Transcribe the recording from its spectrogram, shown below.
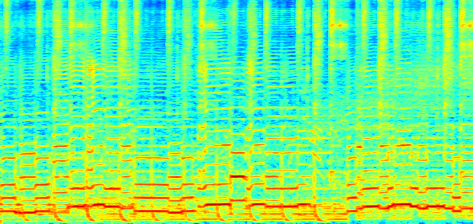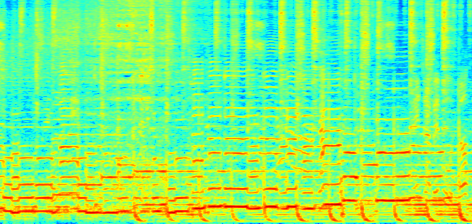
Ella me gusta.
